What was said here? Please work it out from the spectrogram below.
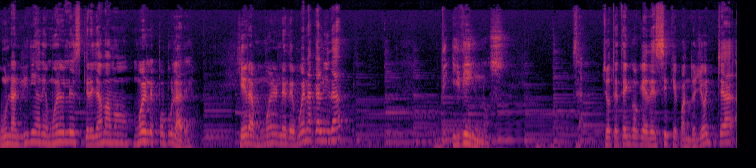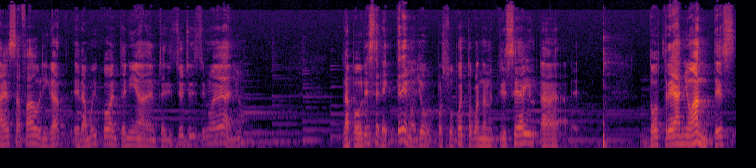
una línea de muebles que le llamamos muebles populares, que eran muebles de buena calidad y dignos. O sea, yo te tengo que decir que cuando yo entré a esa fábrica, era muy joven, tenía entre 18 y 19 años, la pobreza era extremo. Yo, por supuesto, cuando ingresé ahí, dos, tres años antes,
